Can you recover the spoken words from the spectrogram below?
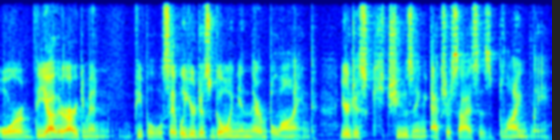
Or the other argument, people will say, "Well, you're just going in there blind. You're just choosing exercises blindly."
